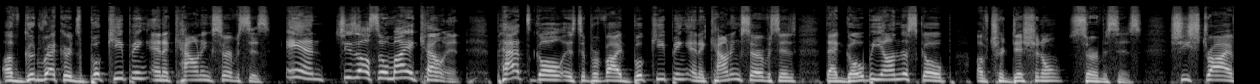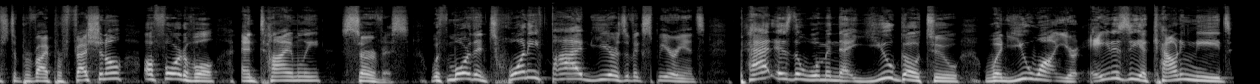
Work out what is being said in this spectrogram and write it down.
of Good Records Bookkeeping and Accounting Services. And she's also my accountant. Pat's goal is to provide bookkeeping and accounting services that go beyond the scope of traditional services. She strives to provide professional, affordable, and timely service. With more than 25 years of experience, Pat is the woman that you go to when you want your A to Z accounting needs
